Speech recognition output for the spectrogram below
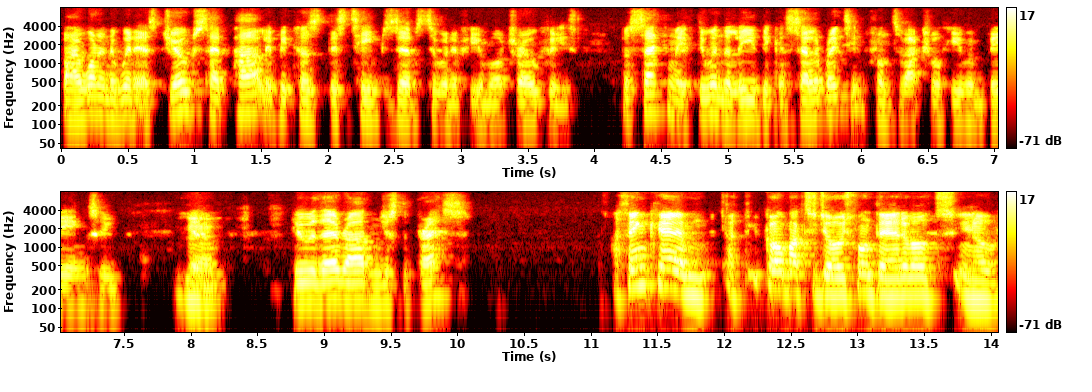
by wanting to win it, as Joe said, partly because this team deserves to win a few more trophies. But secondly, if they win the league, they can celebrate it in front of actual human beings who, you know, who are there rather than just the press. I think um, going back to Joe's point there about you know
